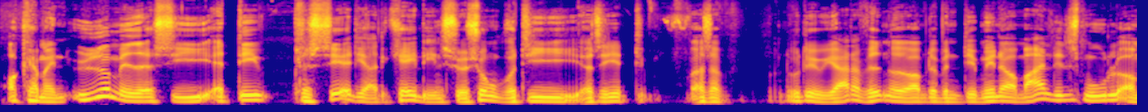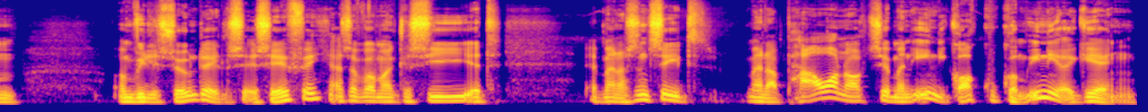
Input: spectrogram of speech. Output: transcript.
Og kan man ydermere at sige, at det placerer de radikale i en situation, hvor de... Altså, de, altså nu er det jo jeg, der ved noget om det, men det minder jo mig en lille smule om, om Ville Søvndals SF, ikke? Altså, hvor man kan sige, at, at man har sådan set... Man har power nok til, at man egentlig godt kunne komme ind i regeringen,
